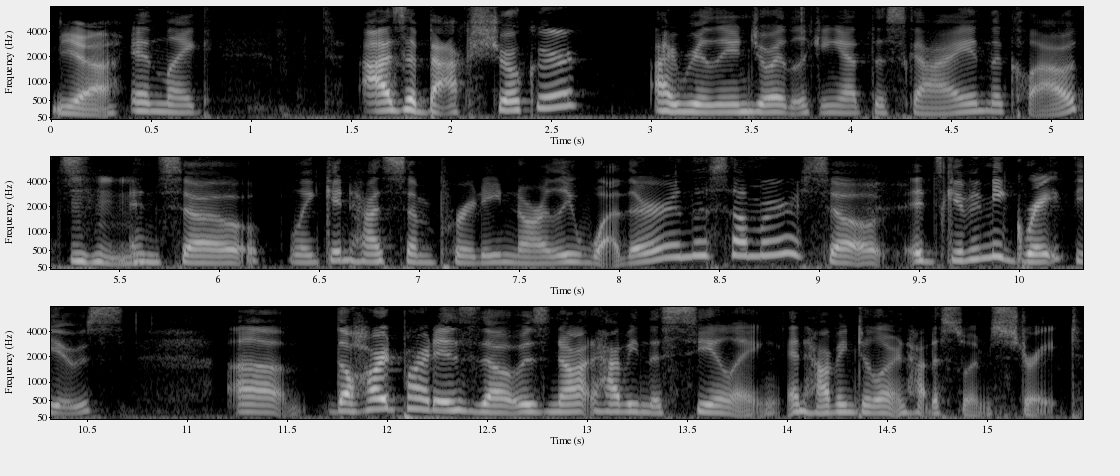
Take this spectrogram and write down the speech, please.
Yeah. And like, as a backstroker, I really enjoy looking at the sky and the clouds. Mhm. And so Lincoln has some pretty gnarly weather in the summer, so it's giving me great views. Um, the hard part is though is not having the ceiling and having to learn how to swim straight.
